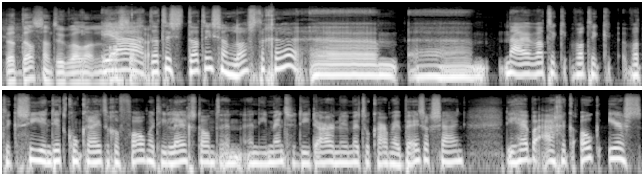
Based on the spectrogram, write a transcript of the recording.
Dat, dat is natuurlijk wel een lastige. Ja, dat is, dat is een lastige. Ehm, ehm, nou, wat ik, wat, ik, wat ik zie in dit concrete geval met die leegstand en, en die mensen die daar nu met elkaar mee bezig zijn, die hebben eigenlijk ook eerst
